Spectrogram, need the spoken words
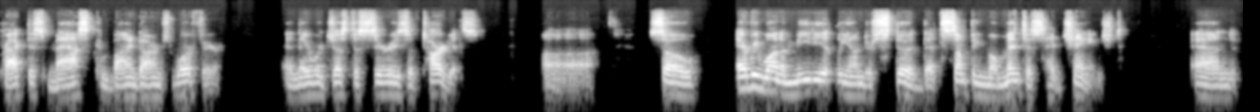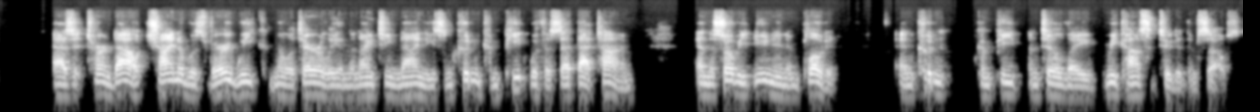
practiced massed combined arms warfare, and they were just a series of targets. Uh, so everyone immediately understood that something momentous had changed. And as it turned out, China was very weak militarily in the 1990s and couldn't compete with us at that time. And the Soviet Union imploded and couldn't compete until they reconstituted themselves.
